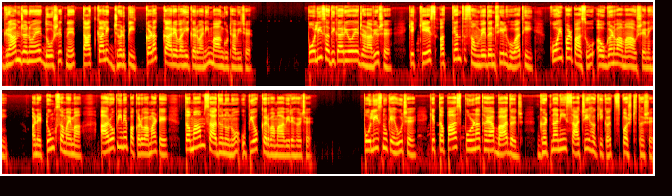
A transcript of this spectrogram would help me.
ગ્રામજનોએ દોષિતને તાત્કાલિક ઝડપી, કડક કાર્યવાહી કરવાની માંગ ઉઠાવી છે. પોલીસ અધિકારીઓએ જણાવ્યું છે કે કેસ અત્યંત સંવેદનશીલ હોવાથી કોઈ પણ પાસું અવગણવામાં આવશે નહીં અને ટૂંક સમયમાં આરોપીને પકડવા માટે તમામ સાધનોનો ઉપયોગ કરવામાં આવી રહ્યો છે. પોલીસનું કહેવું છે કે તપાસ પૂર્ણ થયા બાદ જ ઘટનાની સાચી હકીકત સ્પષ્ટ થશે.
